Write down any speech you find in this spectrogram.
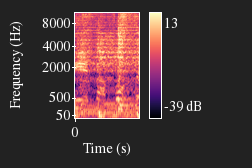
hit the fuck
